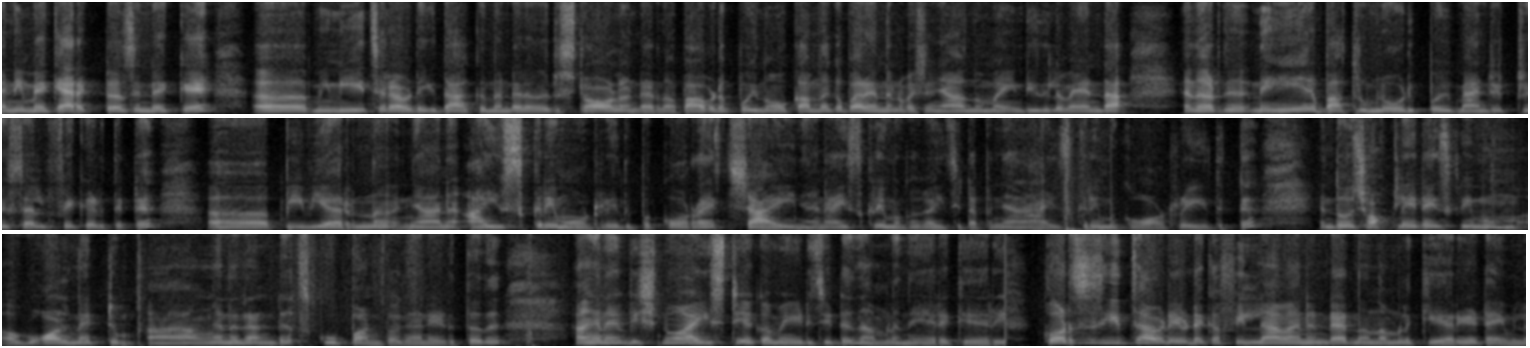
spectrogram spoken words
അനിമെ ക്യാരക്ടേഴ്സിന്റെ ഒക്കെ മിനിയേച്ചർ അവിടെ ഇതാക്കുന്നുണ്ടായിരുന്നു. ഒരു സ്റ്റോൾ ഉണ്ടായിരുന്നു. അപ്പോൾ അവിടെ പോയി നോക്കാം എന്നൊക്കെ പറയുന്നുണ്ട്. പക്ഷേ ഞാൻ ഒന്നും മൈൻഡ് ചെയ്തില്ല. വേണ്ട എന്ന് പറഞ്ഞ് നേരെ ബാത്റൂമിൽ ഓടിപ്പോയി മാൻഡേറ്ററി സെൽഫിയൊക്കെ എടുത്തിട്ട് പി വി ആറിന് ഞാൻ ഐസ്ക്രീം ഓർഡർ ചെയ്തു. ഇപ്പോൾ ചായ ഞാൻ ഐസ്ക്രീം ഒക്കെ കഴിച്ചിട്ട്. അപ്പം ഞാൻ ഐസ്ക്രീമൊക്കെ ഓർഡർ ചെയ്തിട്ട് എന്തോ ചോക്ലേറ്റ് ഐസ്ക്രീമും വാൾനട്ടും അങ്ങനെ രണ്ട് സ്കൂപ്പാണ് കേട്ടോ ഞാൻ എടുത്തത്. അങ്ങനെ വിഷ്ണു ഐസ് ടീ ഒക്കെ മേടിച്ചിട്ട് നമ്മൾ നേരെ കയറി കുറച്ച് സീറ്റ്സ് അവിടെ ഇവിടെയൊക്കെ ഫില്ലാവാനുണ്ടായിരുന്നു നമ്മൾ കയറിയ ടൈമിൽ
